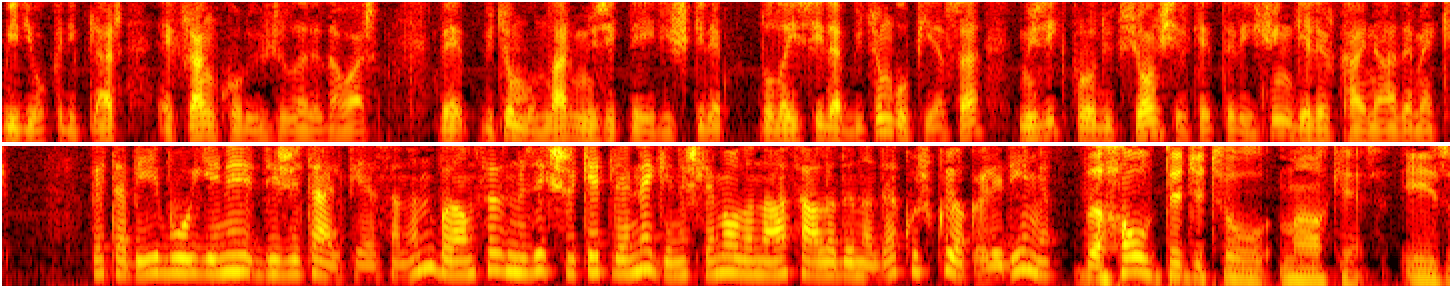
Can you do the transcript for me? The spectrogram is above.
video klipler, ekran koruyucuları da var. Ve bütün bunlar müzikle ilişkili. Dolayısıyla bütün bu piyasa müzik prodüksiyon şirketleri için gelir kaynağı demek. Ve tabii bu yeni dijital piyasanın bağımsız müzik şirketlerine genişleme olanağı sağladığına da kuşku yok öyle değil mi? The whole digital market is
